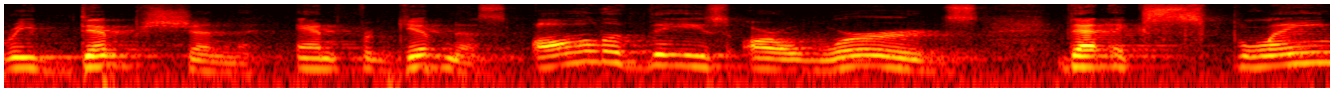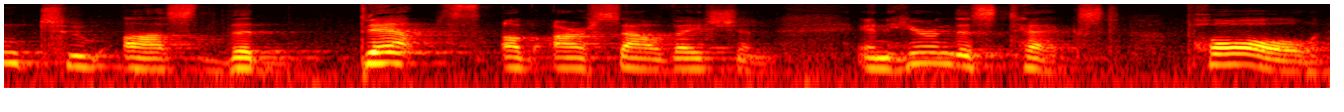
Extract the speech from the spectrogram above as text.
redemption and forgiveness. All of these are words that explain to us the depths of our salvation. And here in this text, Paul,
